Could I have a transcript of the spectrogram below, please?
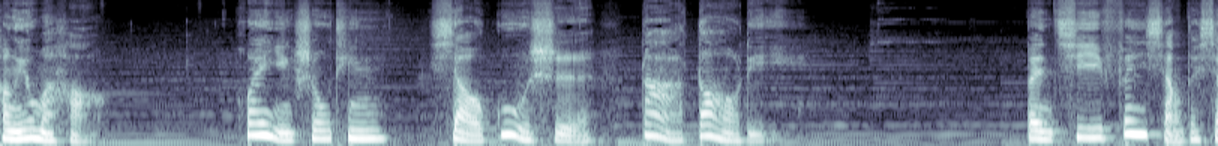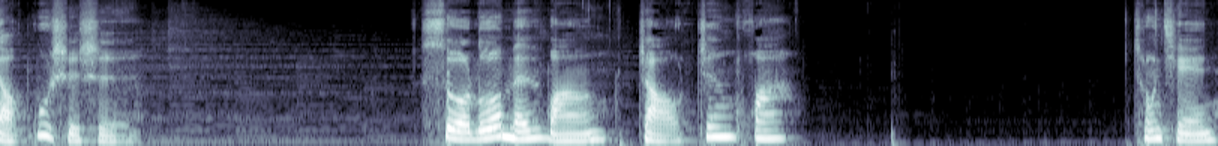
朋友们好，欢迎收听《小故事大道理》。本期分享的小故事是：所罗门王找真花。从前，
